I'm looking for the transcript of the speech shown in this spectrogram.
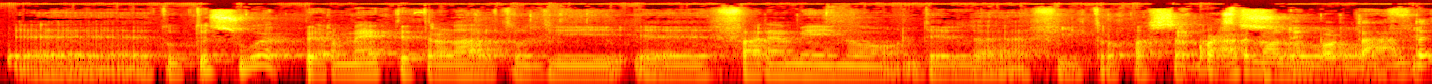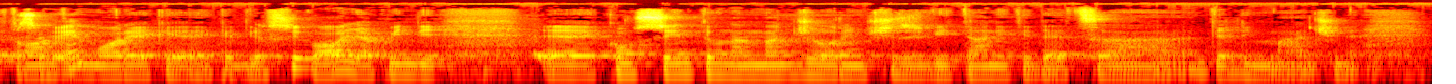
eh, tutte sue, permette tra l'altro di eh, fare a meno del filtro passabasso, questo è molto importante, filtro sì. antimore che, che dir si voglia, quindi eh, consente una maggiore incisività e nitidezza dell'immagine.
